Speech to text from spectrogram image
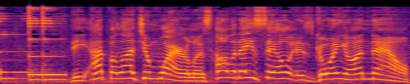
The Appalachian Wireless holiday sale is going on now.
